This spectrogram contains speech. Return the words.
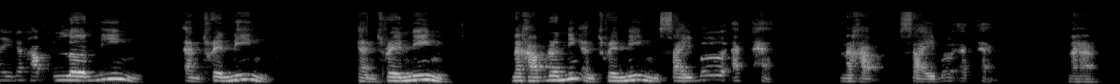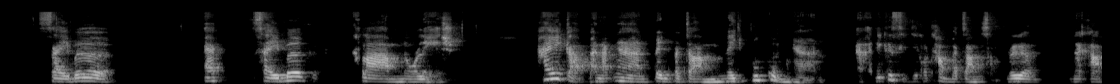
ยนะครับ learning and training and training นะครับ learning and training cyber attack นะครับ cyber attack นะฮะ cyber act cyber crime knowledge ให้กับพนักงานเป็นประจำในทุกกลุ่มงานอันนี้คือสิ่งที่เขาทำประจำสองเรื่องนะครับ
